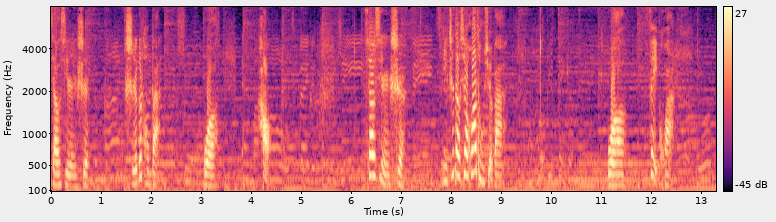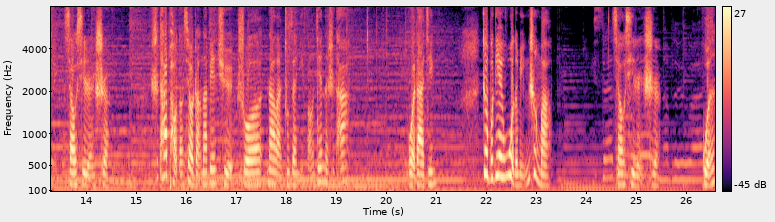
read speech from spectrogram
消息人士，十个铜板。我好。消息人士，你知道校花同学吧？我废话。消息人士。是他跑到校长那边去，说那晚住在你房间的是他。我大惊，这不玷污我的名声吗？消息人士，滚！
